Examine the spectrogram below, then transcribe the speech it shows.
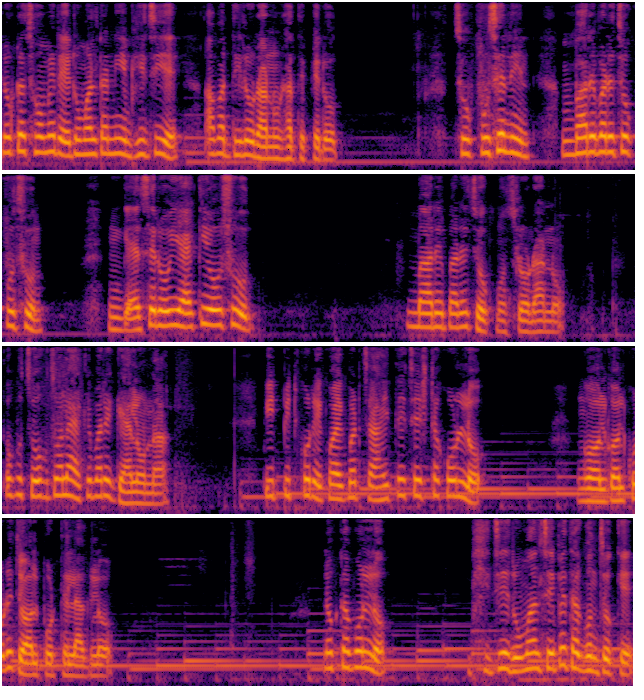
লোকটা ছো মেরে রুমালটা নিয়ে ভিজিয়ে আবার দিল রানুর হাতে ফেরত। চোখ পুছে নিন, বারে বারে চোখ পুছুন গ্যাসের ওই একই ওষুধ। বারে বারে চোখ মুছল রানু। তবু চোখ জ্বলা একেবারে গেল না। পিটপিট করে কয়েকবার চাইতে চেষ্টা করল। গল গল করে জল পড়তে লাগল। লোকটা বলল, ভিজে রুমাল চেপে থাকুন চোখে,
